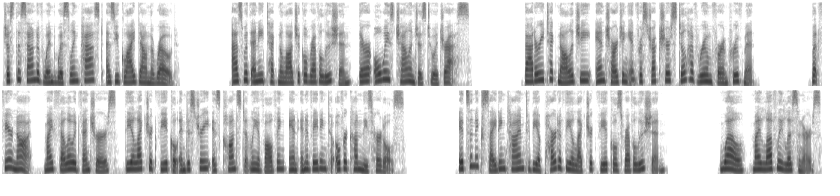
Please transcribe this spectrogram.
just the sound of wind whistling past as you glide down the road. As with any technological revolution, there are always challenges to address. Battery technology and charging infrastructure still have room for improvement. But fear not, my fellow adventurers, the electric vehicle industry is constantly evolving and innovating to overcome these hurdles. It's an exciting time to be a part of the electric vehicles revolution. Well, my lovely listeners,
